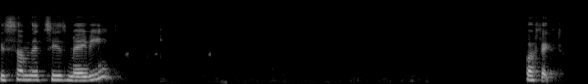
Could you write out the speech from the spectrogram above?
Is some that says maybe. Perfect.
